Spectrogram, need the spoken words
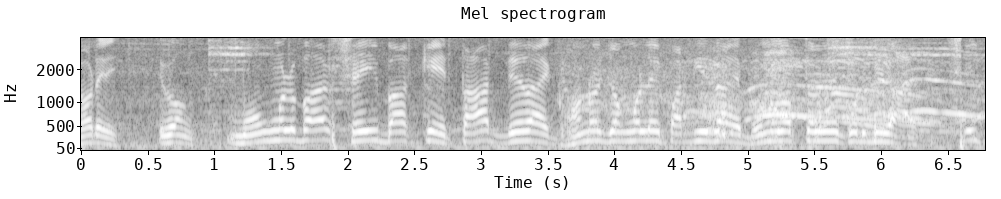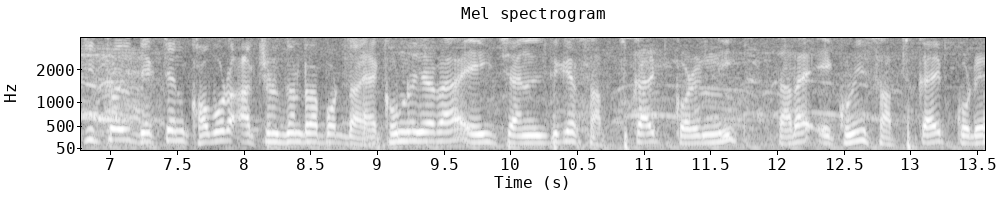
ধরে। এবং মঙ্গলবার সেই বাঘকে তার ডেরায় ঘন জঙ্গলে পাঠিয়ে দেয় বন দপ্তরের কর্মীরা। সেই চিত্রই দেখছেন খবর আটচল্লিশ ঘণ্টার পর্দায়। এখনও যারা এই চ্যানেলটিকে সাবস্ক্রাইব করেননি তারা এখনই সাবস্ক্রাইব করে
